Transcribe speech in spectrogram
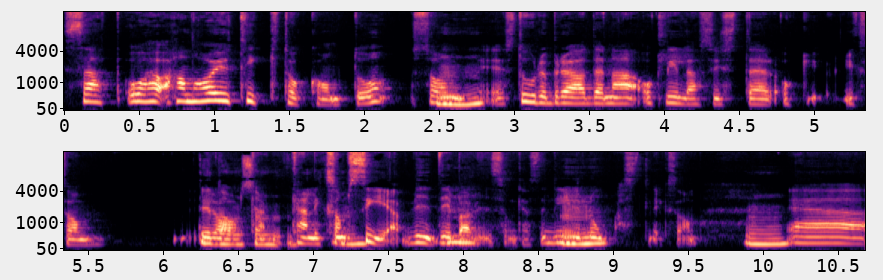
Så att, och han har ju TikTok-konto som mm. storebröderna och lilla syster och liksom är jag de som- Mm. kan, kan liksom se. Vi, det är bara vi som kan se. Det är ju låst liksom. Eh,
